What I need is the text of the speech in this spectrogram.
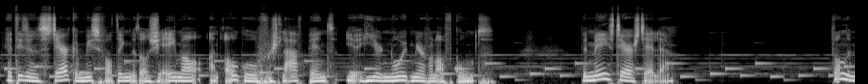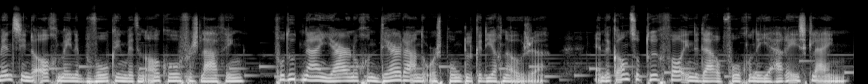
Het is een sterke misvatting dat als je eenmaal aan alcohol verslaafd bent, je hier nooit meer van afkomt. De meeste herstellen, van de mensen in de algemene bevolking met een alcoholverslaving voldoet na een jaar nog een derde aan de oorspronkelijke diagnose. En de kans op terugval in de daaropvolgende jaren is klein.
